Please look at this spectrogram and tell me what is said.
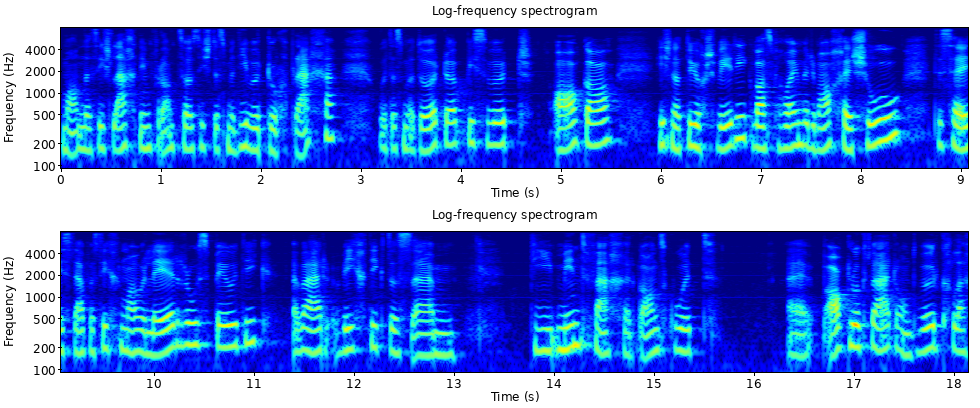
Männer sind schlecht im Französisch, dass man die durchbrechen würde und dass man dort etwas würde angehen ist natürlich schwierig. Was wir machen in der Schule? Das heisst eben sicher mal eine Lehrerausbildung. wäre wichtig, dass ähm, die MINT-Fächer ganz gut äh, angeschaut werden und wirklich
